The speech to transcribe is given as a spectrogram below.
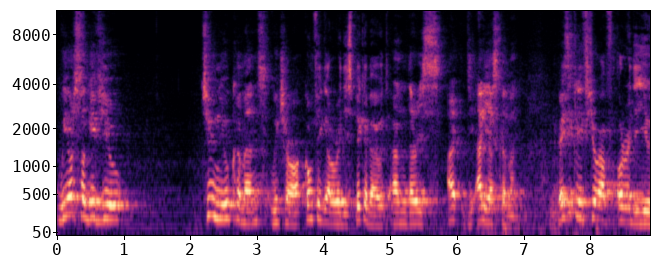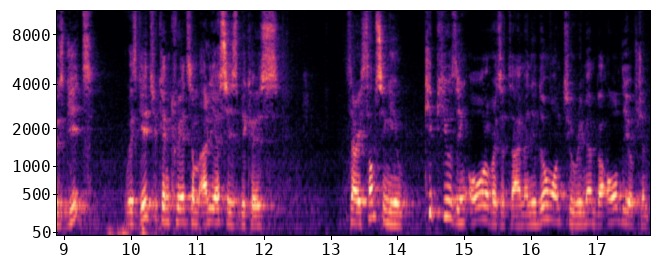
We also give you two new commands which are config already speak about, and there is the alias command. Basically, if you have already used Git, with Git you can create some aliases because there is something you keep using all over the time and you don't want to remember all the options.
